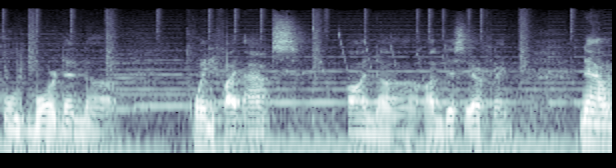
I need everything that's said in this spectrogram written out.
pulled more than uh, 25 amps on uh, on this airframe now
